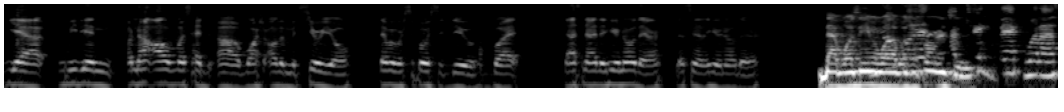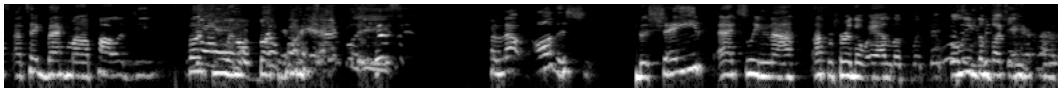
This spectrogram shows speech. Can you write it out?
yeah we didn't not all of us had uh watched all the material that we were supposed to do but that's neither here nor there that's neither here nor there That wasn't even You what I was what? referring I to. take back what I. I take back my apology. Fuck no, you and all no bucket. bucket hat please Without all this, sh- the shade. Actually, nah. I prefer the way I look with That it. We'll leave the wasn't bucket even hats shade, out.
